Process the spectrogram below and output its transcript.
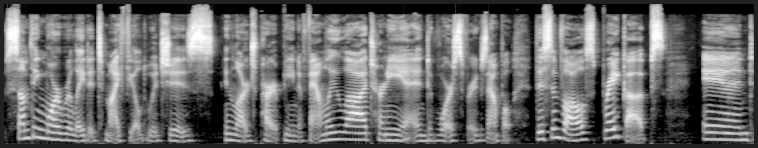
something more related to my field, which is in large part being a family law attorney mm-hmm. and divorce, for example. This involves breakups. And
